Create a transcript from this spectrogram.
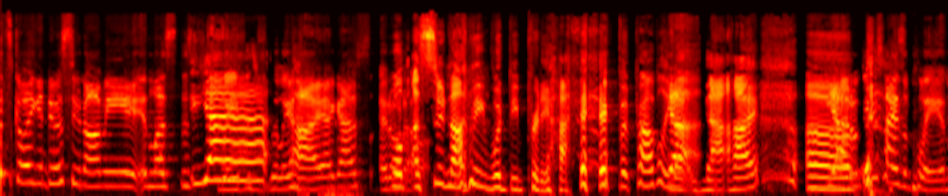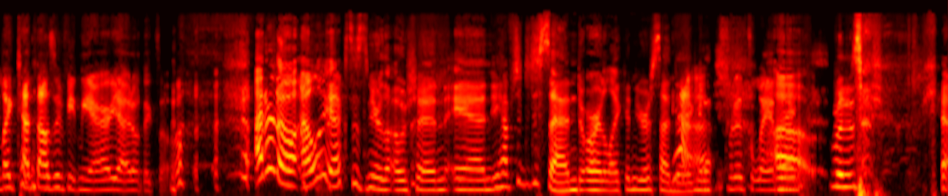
it's going into a tsunami, unless the wave is really high. I guess I don't Well, know. a tsunami would be pretty high, but probably Yeah. not that high. yeah, I Um, don't think it's high as a plane, like ten thousand feet in the air. Yeah, I don't think so. I don't know. LAX is near the ocean, and you have to descend, or like, and you're ascending. you know? when it's landing. Uh, but it's yeah.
